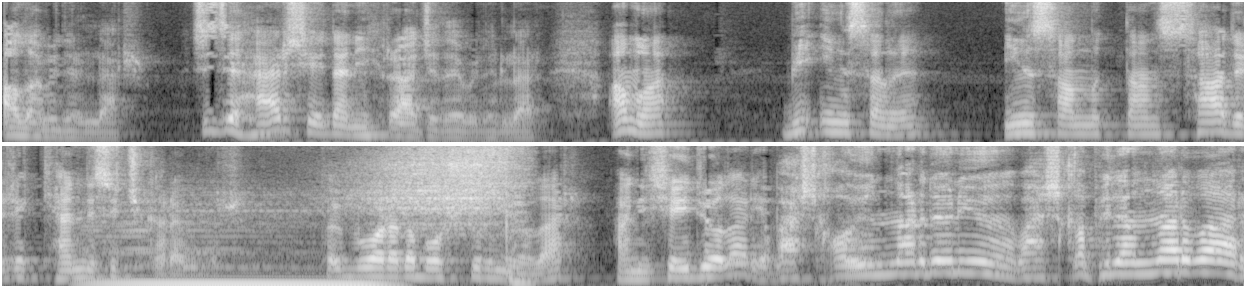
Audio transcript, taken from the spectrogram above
alabilirler. Sizi her şeyden ihraç edebilirler. Ama bir insanı insanlıktan sadece kendisi çıkarabilir. Tabi bu arada boş durmuyorlar. Hani şey diyorlar ya başka oyunlar dönüyor, başka planlar var.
